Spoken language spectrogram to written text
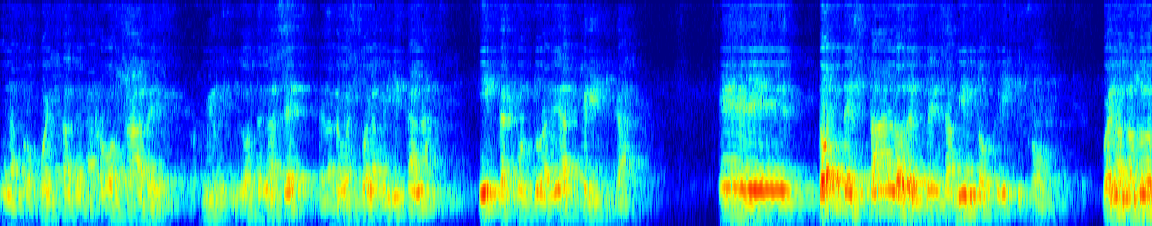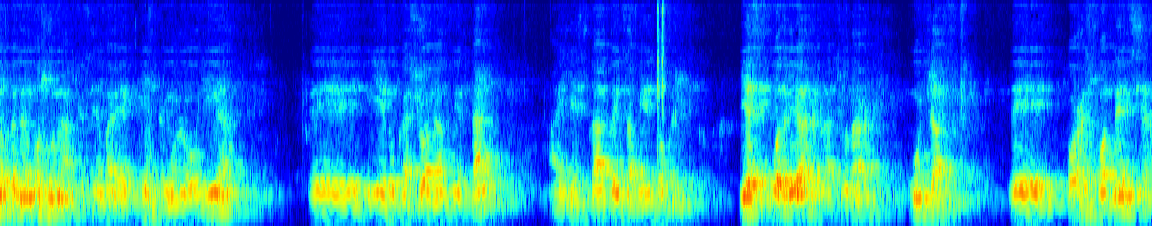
en la propuesta de la Rosa de 2022 de la SED, de la nueva escuela mexicana, interculturalidad crítica. Eh, ¿Dónde está lo del pensamiento crítico? Bueno, nosotros tenemos una que se llama epistemología eh, y educación ambiental. Ahí está pensamiento crítico. Y así podría relacionar muchas eh, correspondencias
